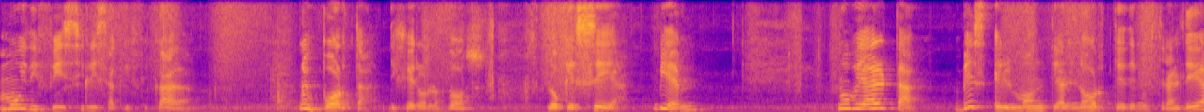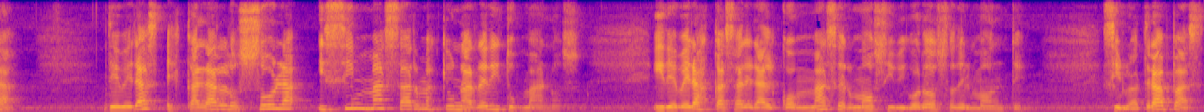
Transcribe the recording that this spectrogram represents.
muy difícil y sacrificada. No importa, dijeron los dos. Lo que sea. Bien. Nube alta, ¿ves el monte al norte de nuestra aldea? Deberás escalarlo sola y sin más armas que una red y tus manos. Y deberás cazar el halcón más hermoso y vigoroso del monte. Si lo atrapas,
